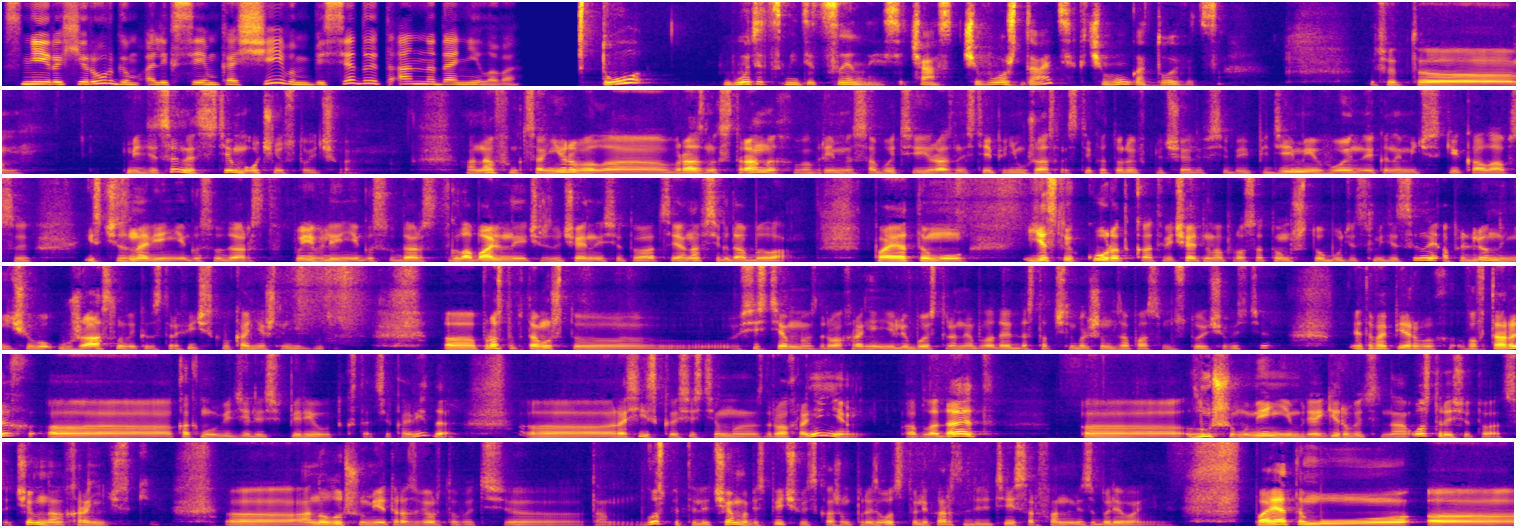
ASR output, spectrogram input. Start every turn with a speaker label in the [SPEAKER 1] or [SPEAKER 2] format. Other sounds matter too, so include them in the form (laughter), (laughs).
[SPEAKER 1] С нейрохирургом Алексеем Кощеевым беседует Анна Данилова.
[SPEAKER 2] Что будет с медициной сейчас? Чего ждать, к чему готовиться?
[SPEAKER 3] Значит, э, медицина – система очень устойчивая она функционировала в разных странах во время событий разной степени ужасности, которые включали в себя эпидемии, войны, экономические коллапсы, исчезновение государств, появление государств, глобальные чрезвычайные ситуации. И она всегда была. Поэтому если коротко отвечать на вопрос о том, что будет с медициной, определенно ничего ужасного и катастрофического, конечно, не будет. Э, просто потому, что система здравоохранения любой страны обладает достаточно большим запасом устойчивости. Это, во-первых. Во-вторых, э, как мы убедились в период, кстати, ковида, э, российская система здравоохранения обладает лучшим умением реагировать на острые ситуации, чем на хронические. Э, оно лучше умеет развертывать э, там, госпитали, чем обеспечивать, скажем, производство лекарств для детей с орфанными заболеваниями. Поэтому,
